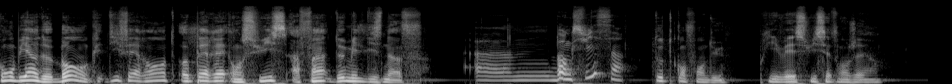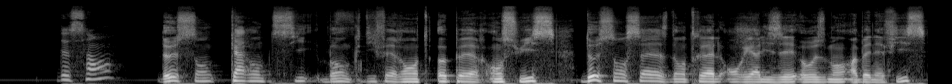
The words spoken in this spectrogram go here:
combien de banques différentes opéraient en Suisse à fin 2019 Euh, Banque suisse? Toutes confondues. Privées, suisses, étrangères. 200 246 banques différentes opèrent en Suisse. 216 d'entre elles ont réalisé heureusement un bénéfice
